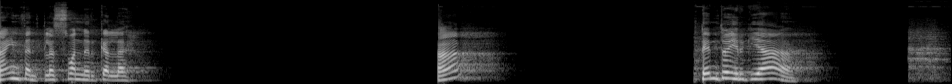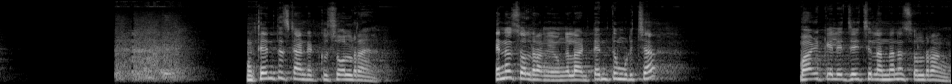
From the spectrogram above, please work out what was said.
ninth and plus one இருக்கல்ல. ஆ? டென்த்தோ இருக்கியா? டென்த்து ஸ்டாண்டர்ட்க்கு சொல்கிறேன் என்ன சொல்கிறாங்க இவங்கெல்லாம்? டென்த்து முடித்தா வாழ்க்கையில் ஜெயிச்சிடலாம் தானே சொல்கிறாங்க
